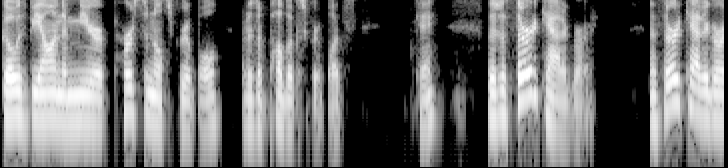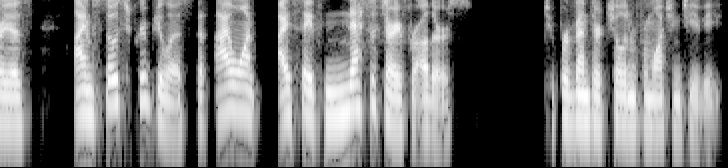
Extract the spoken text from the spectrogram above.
goes beyond a mere personal scruple, but is a public scruple. It's okay. There's a third category. The third category is I'm so scrupulous that I want, I say it's necessary for others to prevent their children from watching TV.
